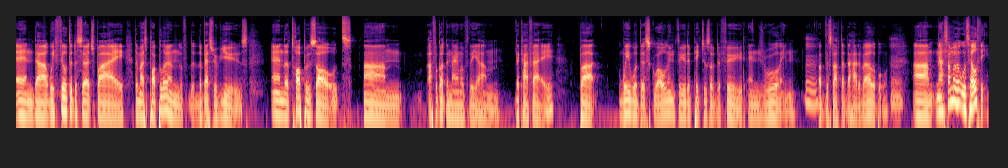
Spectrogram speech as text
And uh, we filtered the search by the most popular and the, best reviews. And the top result, um, I forgot the name of the um, the cafe, but we were just scrolling through the pictures of the food and drooling of the stuff that they had available. Um, now, some of it was healthy.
